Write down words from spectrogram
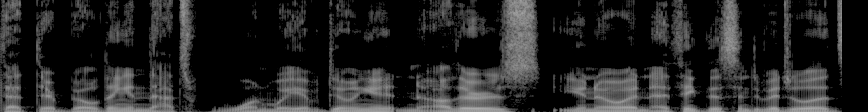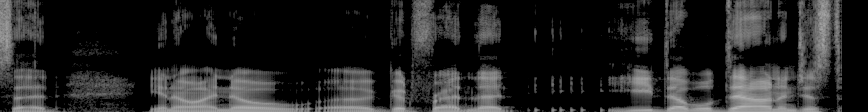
that they're building, and that's one way of doing it. And others, you know, and I think this individual had said, you know, I know a good friend that he doubled down and just,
